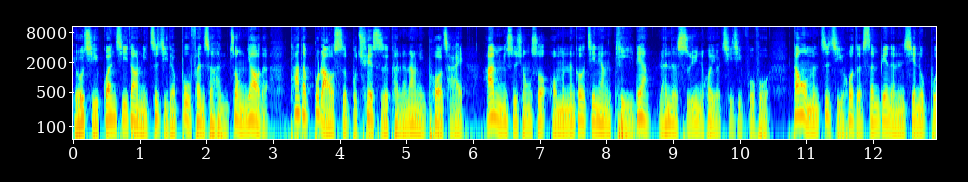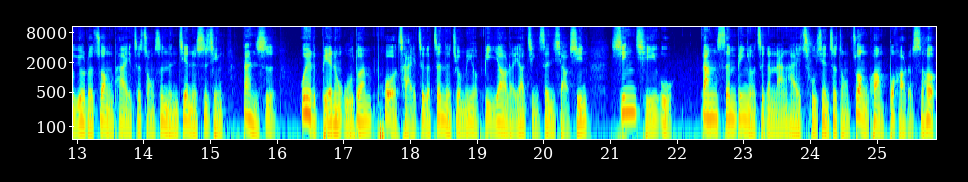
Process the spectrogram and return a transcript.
尤其关系到你自己的部分是很重要的。他的不老实、不确实，可能让你破财。阿明师兄说，我们能够尽量体谅人的时运会有起起伏伏。当我们自己或者身边的人陷入不优的状态，这总是能见的事情。但是为了别人无端破财，这个真的就没有必要了，要谨慎小心。星期五。当身边有这个男孩出现这种状况不好的时候，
